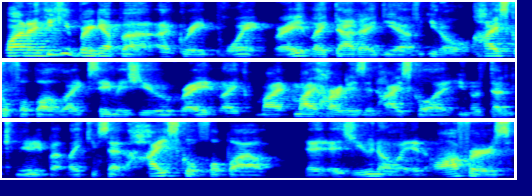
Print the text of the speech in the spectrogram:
Well, and I think you bring up a, a, great point, right? Like that idea of, you know, high school football, like same as you, right? Like my, my heart is in high school at, you know, Dunn community, but like you said, high school football, as you know, it offers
